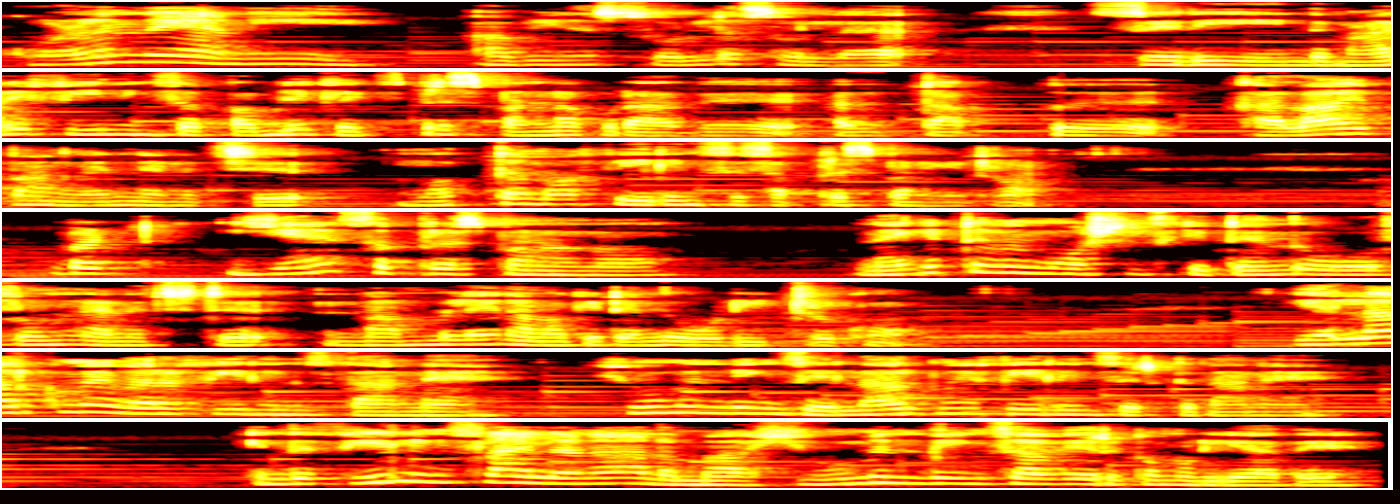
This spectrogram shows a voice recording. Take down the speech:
குழந்தையா நீ? அப்படின்னு சொல்ல சொல்ல சரி இந்த மாதிரி ஃபீலிங்ஸை பப்ளிக் எக்ஸ்பிரஸ் பண்ணக்கூடாது. அது தப்பு. கலாய்ப்பாங்கன்னு நினச்சி மொத்தமாக ஃபீலிங்ஸை சப்ரெஸ் பண்ணிடுறோம். பட் ஏன் சப்ரஸ் பண்ணணும்? நெகட்டிவ் எமோஷன்ஸ் கிட்டேருந்து ஓடுறோம்னு நினச்சிட்டு நம்மளே நம்மக்கிட்டேருந்து ஓடிட்டுருக்கோம். எல்லாருக்குமே வர ஃபீலிங்ஸ் தானே? ஹியூமன் பீங்ஸ் எல்லாருக்குமே ஃபீலிங்ஸ் இருக்குது தானே? இந்த ஃபீலிங்ஸ்லாம் இல்லைனா நம்ம ஹியூமன் பீங்ஸாகவே இருக்க முடியாதே?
